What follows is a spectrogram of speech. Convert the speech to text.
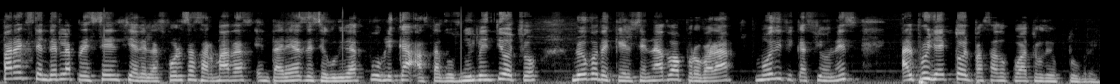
para extender la presencia de las Fuerzas Armadas en tareas de seguridad pública hasta 2028, luego de que el Senado aprobará modificaciones al proyecto el pasado 4 de octubre.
